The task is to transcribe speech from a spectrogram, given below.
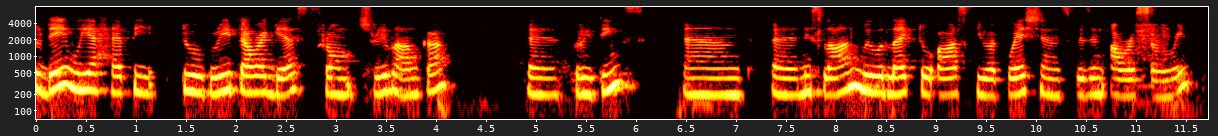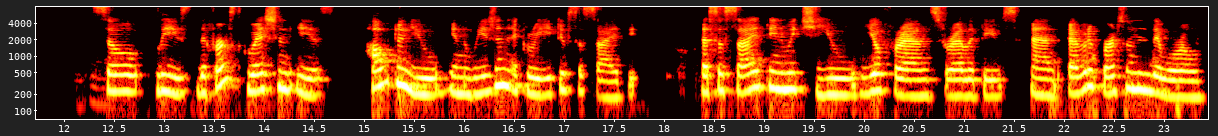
today we are happy to greet our guest from Sri Lanka. Uh, greetings. And uh, Nislan, we would like to ask you questions within our survey. So please, the first question is, how do you envision a creative society? A society in which you, your friends, relatives, and every person in the world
